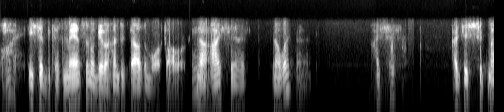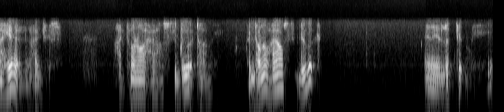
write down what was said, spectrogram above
"Why?" He said, "Because Manson will get a hundred thousand more followers." Mm. Now I said, "No wait a minute." I said, I just shook my head and I just, I don't know how else to do it, Tommy. I don't know how else to do it. And he looked at me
